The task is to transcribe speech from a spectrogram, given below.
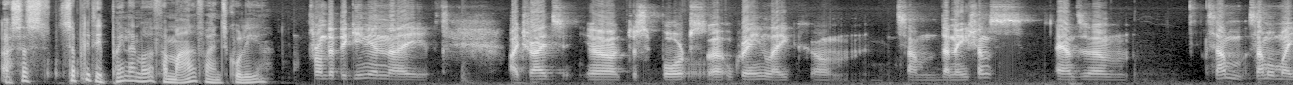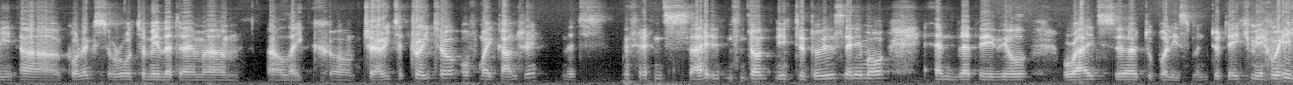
Og så, så blev det på en eller anden måde for meget for hans kolleger. From the beginning, I, I tried uh, to support uh, Ukraine, like um, some donations and um, some some of my uh, colleagues wrote to me that I'm um, uh, like uh, traitor, traitor of my country. That's I don't need to do this anymore, and that they will write uh, to policemen to take me away.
